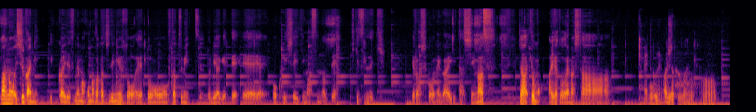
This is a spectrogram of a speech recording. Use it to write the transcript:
まあ、あの、1週間に1回ですね、まあ、こんな形でニュースを、えっと、2つ3つ取り上げて、えーお送りしていきますので、引き続きよろしくお願いいたします。じゃあ、今日もありがとうございました。ありがとうございました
